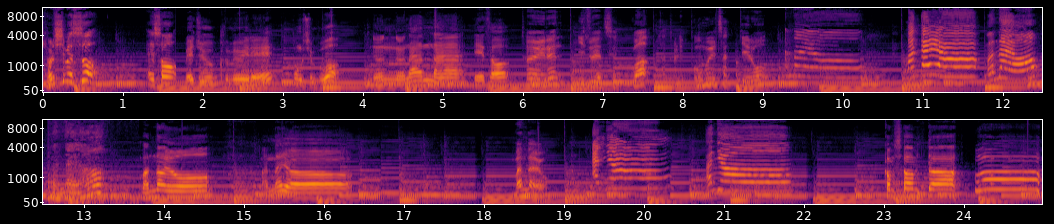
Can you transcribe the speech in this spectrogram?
결심했어! 에서 매주 금요일에 똥친부와 눈누난 나에서 토요일은 2주의 책과 가톨릭 보물 찾기로 만나 만나요 만나요 만나요. 안녕 안녕. 감사합니다 와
